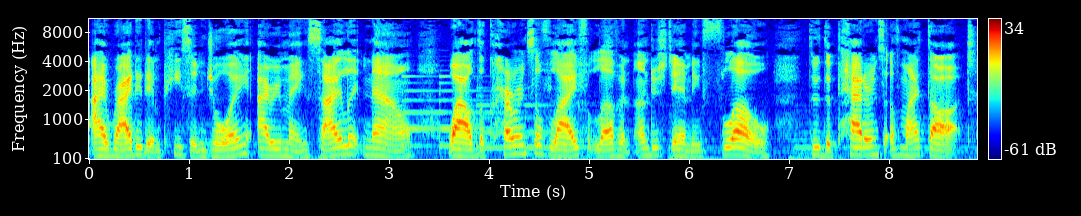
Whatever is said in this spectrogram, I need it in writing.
I ride it in peace and joy. I remain silent now while the currents of life, love, and understanding flow through the patterns of my thought.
